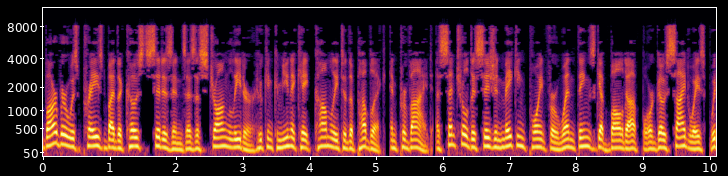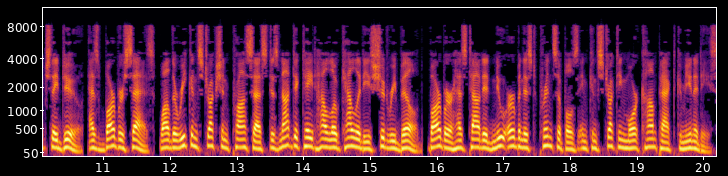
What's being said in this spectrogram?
Barbour was praised by the coast's citizens as a strong leader who can communicate calmly to the public, and provide a central decision-making point for when things get balled up or go sideways, which they do. As Barbour says, while the reconstruction process does not dictate how localities should rebuild, Barbour has touted new urbanist principles in constructing more compact communities.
